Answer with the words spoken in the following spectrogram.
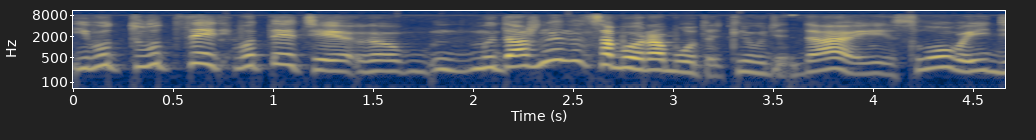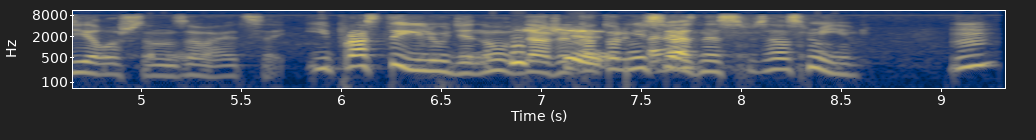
И вот вот эти, вот эти э, мы должны над собой работать, люди, да, и слово, и дело, что называется, и простые люди, ну даже, Слушайте, которые не ага. связаны с- со СМИ. М?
